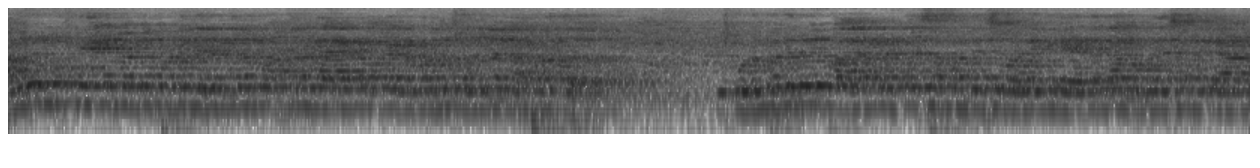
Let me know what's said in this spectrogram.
അവരുമൊക്കെയായി ബന്ധപ്പെട്ട് ഈ കുടുംബത്തിന്റെ ഒരു പാരമ്പര്യത്തെ സംബന്ധിച്ച് അല്ലെങ്കിൽ ഏതെല്ലാം പ്രദേശങ്ങളിലാണ്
